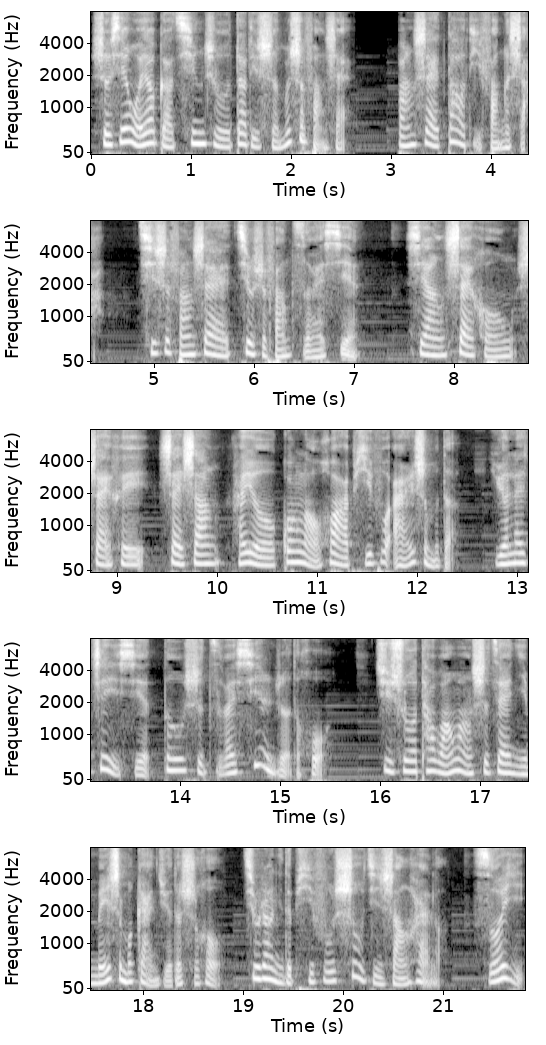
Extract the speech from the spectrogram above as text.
首先，我要搞清楚到底什么是防晒，防晒到底防个啥？其实，防晒就是防紫外线，像晒红、晒黑、晒伤，还有光老化、皮肤癌什么的。原来这些都是紫外线惹的祸。据说它往往是在你没什么感觉的时候，就让你的皮肤受尽伤害了。所以，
